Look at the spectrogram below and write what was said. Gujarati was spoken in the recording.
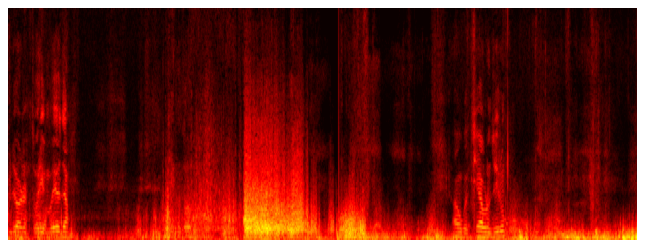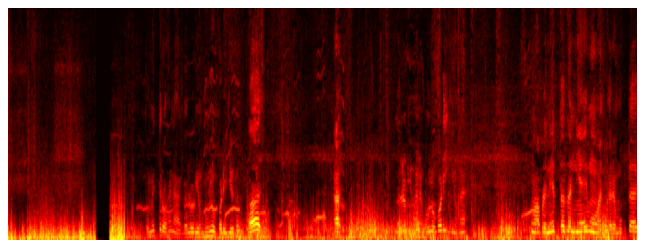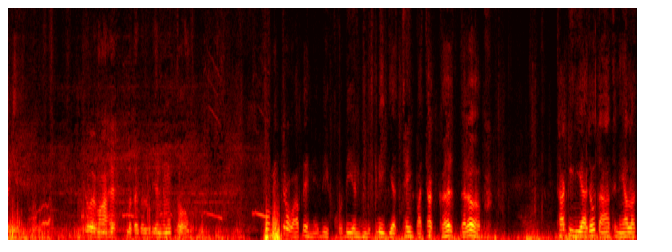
જોડે ચોરી વયો જામ આવું કંઈક છે આપણું જીરું. તો મિત્રો હે ને ગલુડિયું ભૂલું પડી ગયું હતું. બસ હા ગલુડિયું હે ને ભૂલું પડી ગયું હું. આપણે નેતા હતા ત્યાં વાત ઘરે મૂકતા આવી તો હે, બધા ગલુડિયાને મૂકતો આવું. તો મિત્રો, આપણે નેદી ખોદી અને નીકળી ગયા છે પાછા ઘર તરફ. થાકી ગયા, જોતા હાથની હાલત.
